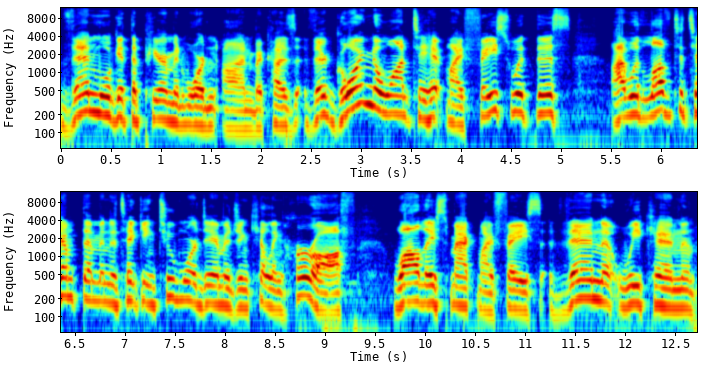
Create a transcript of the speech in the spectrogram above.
Then we'll get the Pyramid Warden on because they're going to want to hit my face with this. I would love to tempt them into taking two more damage and killing her off while they smack my face. Then we can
